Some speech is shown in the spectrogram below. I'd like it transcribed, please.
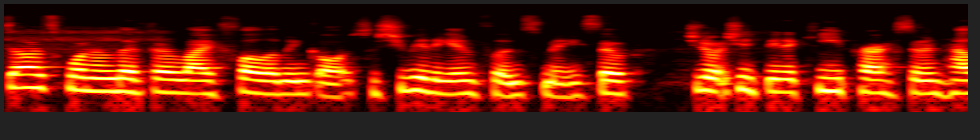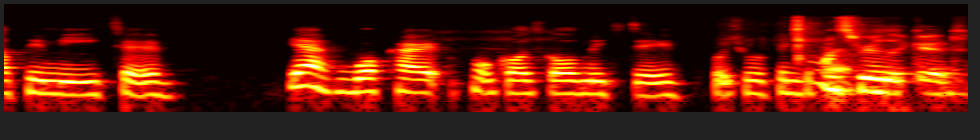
does want to live their life following god. So she really influenced me. So do you know what? She's been a key person in helping me to, yeah, walk out what God's called me to do, which we'll think about. That's really good.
